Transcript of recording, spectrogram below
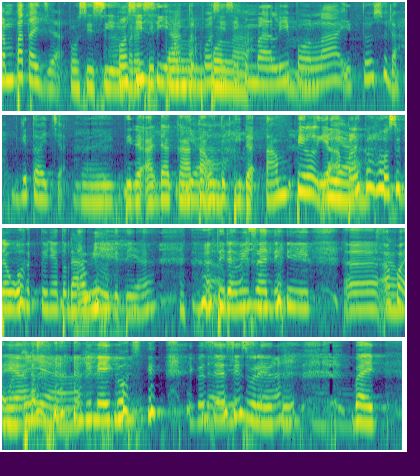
tempat aja posisi posisi pola, atur posisi pola. kembali hmm. pola itu sudah begitu aja baik tidak ada kata ya. untuk tidak tampil ya, ya. apalagi kalau sudah waktunya untuk tampil gitu ya tidak bisa di uh, apa ya iya. di negosiasi seperti itu baik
